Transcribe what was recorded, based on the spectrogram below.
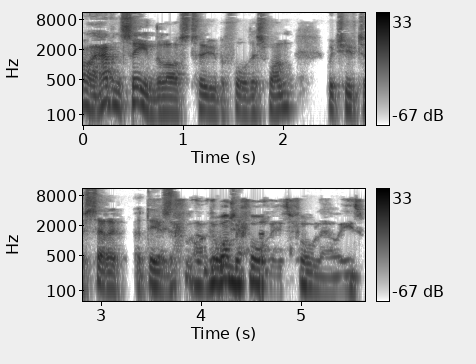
I haven't seen the last two before this one, which you've just said a, a decent. Yeah, the, one before this, Fallout, is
